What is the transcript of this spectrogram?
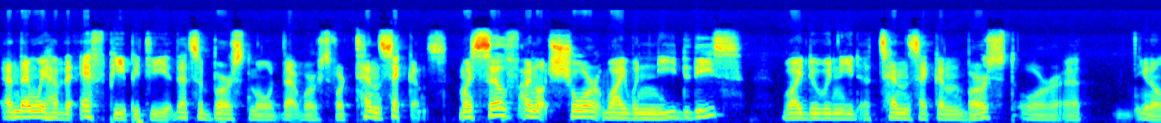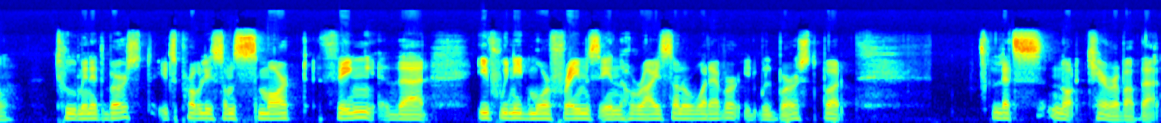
And then we have the FPPT, that's a burst mode that works for 10 seconds. Myself, I'm not sure why we need these. Why do we need a 10 second burst or a, you know, 2 minute burst? It's probably some smart thing that if we need more frames in Horizon or whatever, it will burst, but let's not care about that.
